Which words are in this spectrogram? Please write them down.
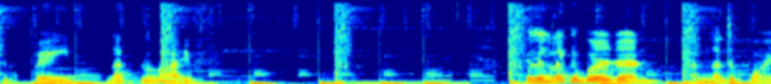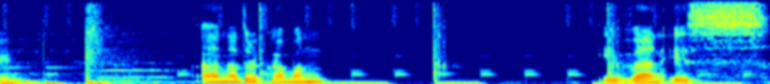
the pain not the life feeling like a burden. Another point. Another common event is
